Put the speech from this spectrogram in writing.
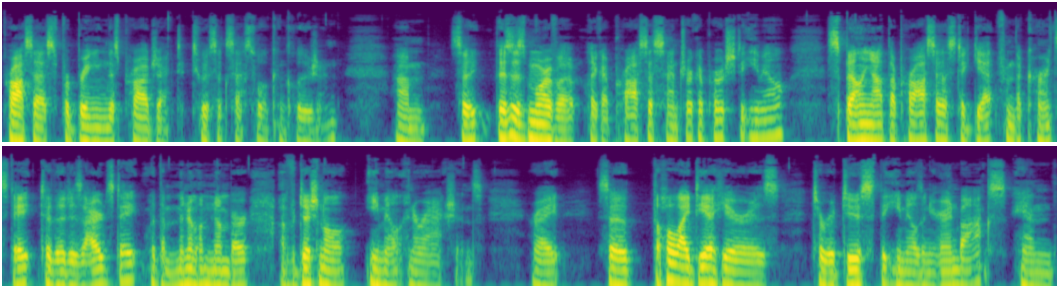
process for bringing this project to a successful conclusion? Um, so this is more of a like a process centric approach to email, spelling out the process to get from the current state to the desired state with the minimum number of additional email interactions, right? So the whole idea here is to reduce the emails in your inbox and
